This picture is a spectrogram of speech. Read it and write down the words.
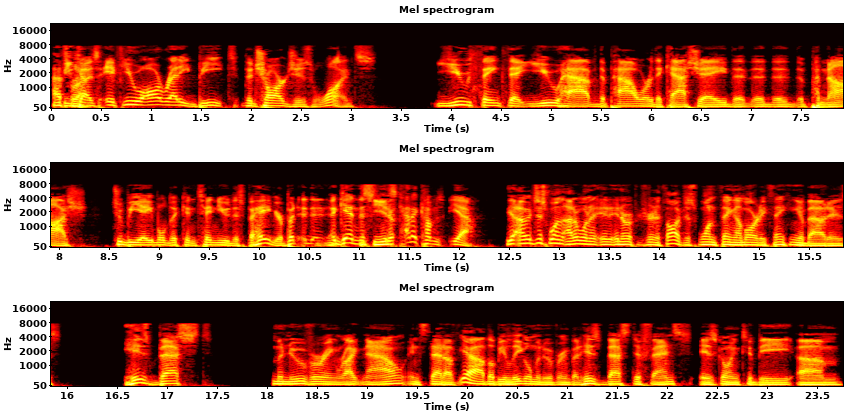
That's because if you already beat the charges once, you think that you have the power, the cachet, the the the, the panache to be able to continue this behavior. But uh, again, this, this kind of comes, yeah. Yeah, I would just want, I don't want to interrupt your train of thought. Just one thing I'm already thinking about is his best maneuvering right now instead of, yeah, there'll be legal maneuvering, but his best defense is going to be, um,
